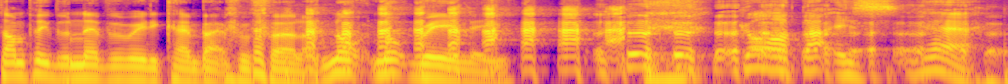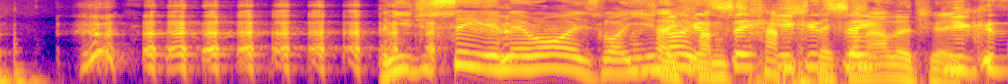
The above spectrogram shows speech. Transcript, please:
Some people never really came back from furlough. not not really. God, that is yeah. And you just see it in their eyes, like you know. you can see, you can see, analogy. you can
